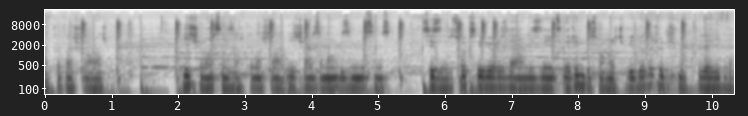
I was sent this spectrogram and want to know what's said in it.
arkadaşlar. İyi ki varsınız arkadaşlar. İyi ki her zaman bizimlesiniz. Sizleri çok seviyoruz değerli izleyicilerim. Bir sonraki videoda görüşmek dileğiyle.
